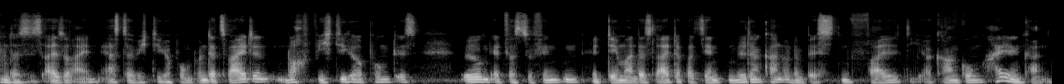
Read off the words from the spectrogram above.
Und das ist also ein erster wichtiger Punkt. Und der zweite, noch wichtigere Punkt ist, irgendetwas zu finden, mit dem man das Leid der Patienten mildern kann und im besten Fall die Erkrankung heilen kann.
